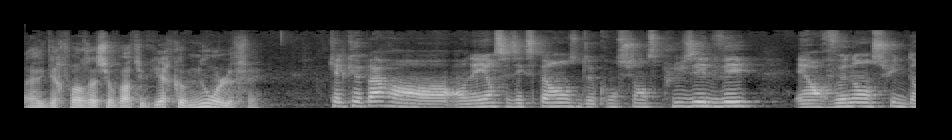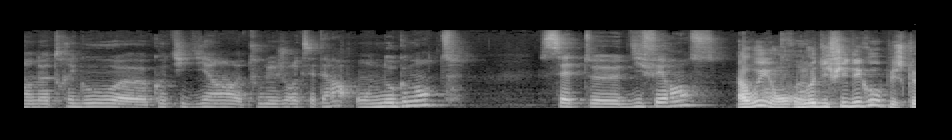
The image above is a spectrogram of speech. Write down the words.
avec des représentations particulières comme nous on le fait. Quelque part, en, ayant ces expériences de conscience plus élevées et en revenant ensuite dans notre ego euh, quotidien, tous les jours, etc., on augmente cette euh, différence Ah oui, on, modifie l'ego, puisque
